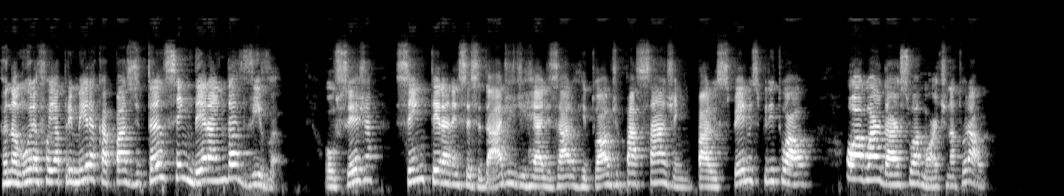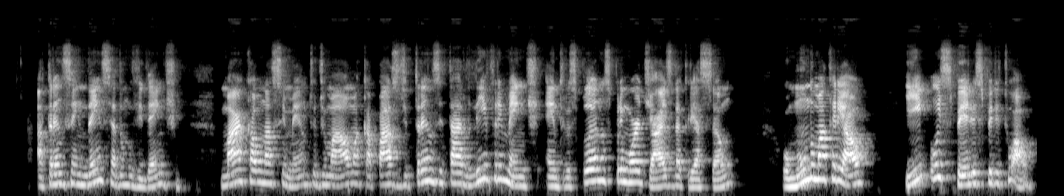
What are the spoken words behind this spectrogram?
Hanamura foi a primeira capaz de transcender ainda viva, ou seja, sem ter a necessidade de realizar o ritual de passagem para o espelho espiritual ou aguardar sua morte natural. A transcendência de um vidente marca o nascimento de uma alma capaz de transitar livremente entre os planos primordiais da criação o mundo material e o espelho espiritual.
